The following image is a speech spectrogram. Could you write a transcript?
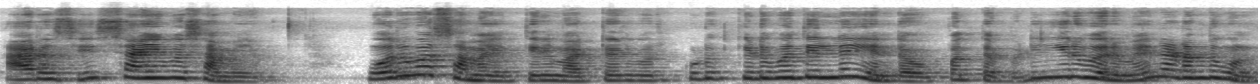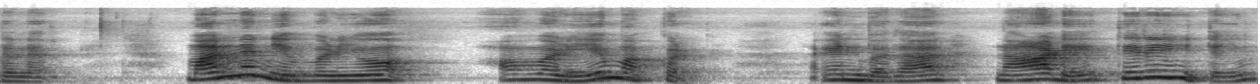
அரசி சைவ சமயம். ஒருவர் சமயத்தில் மற்றொருவர் குடுக்கிடுவதில்லை என்ற ஒப்பந்தப்படி இருவருமே நடந்து கொண்டனர். மன்னன் எவ்வழியோ அவ்வழியே மக்கள் என்பதால் நாடே திருநீட்டையும்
